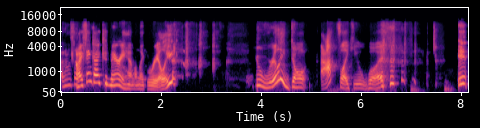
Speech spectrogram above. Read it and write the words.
and I was like, I think I could marry him. I'm like, really? "You really don't act like you would." It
